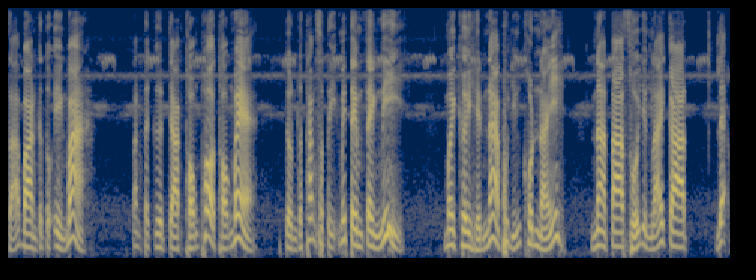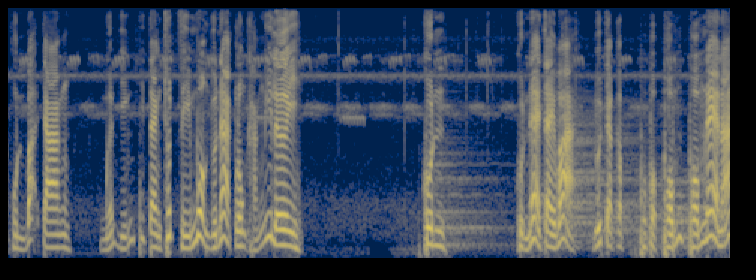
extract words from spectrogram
สาบานกับตัวเองว่า ตั้งแต่เกิดจากท้องพ่อท้องแม่ จนกระทั่งสติไม่เต็มเต็งนี่ ไม่เคยเห็นหน้าผู้หญิงคนไหน หน้าตาสวยอย่างร้ายกาจและหุ่นบะจาง เหมือนหญิงที่แต่งชุดสีม่วงอยู่หน้ากรงขังนี่เลย คุณ คุณแน่ใจว่ารู้จักกับผมผมผมแน่นะ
